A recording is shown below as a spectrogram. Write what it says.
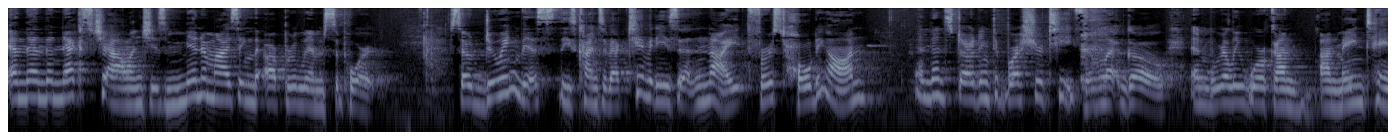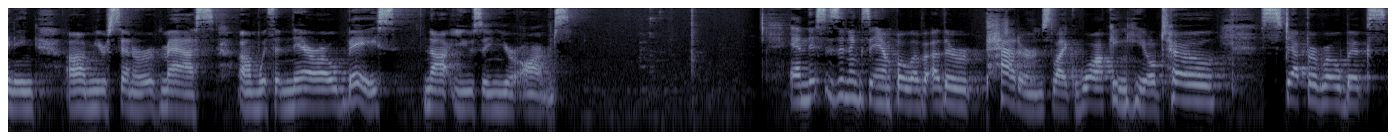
And then the next challenge is minimizing the upper limb support. So doing this, these kinds of activities at night, first holding on, and then starting to brush your teeth and let go and really work on, on maintaining um, your center of mass um, with a narrow base, not using your arms. And this is an example of other patterns like walking heel toe, step aerobics,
